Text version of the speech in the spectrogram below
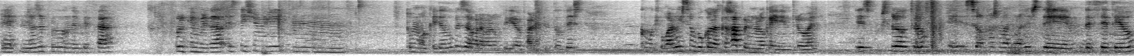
Eh, no sé por dónde empezar, porque en verdad Stationery mmm, como que tengo pensado grabar un vídeo aparte, entonces como que igual veis un poco la caja, pero no lo que hay dentro, ¿vale? Y después lo otro eh, son los manuales de, de CTO,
